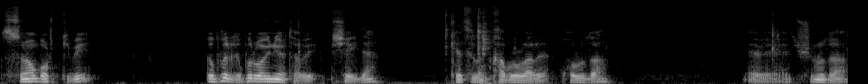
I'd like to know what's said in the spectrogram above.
snowboard gibi gıpır gıpır oynuyor tabi şeyde. Kettle'ın kabloları kolu da. Evet, şunu da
